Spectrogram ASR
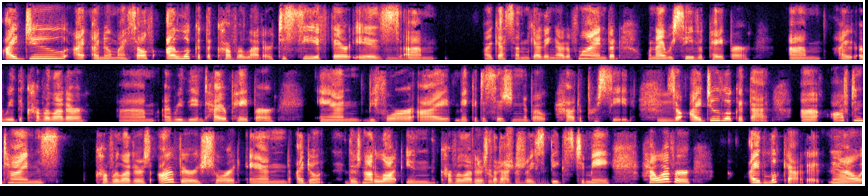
I do, I, I, know myself, I look at the cover letter to see if there is, mm. um, I guess I'm getting out of line, but when I receive a paper, um, I, I, read the cover letter, um, I read the entire paper, and before I make a decision about how to proceed. Mm. So I do look at that. Uh, oftentimes, cover letters are very short, and I don't. There's not a lot in cover letters that actually right. speaks to me. However, I look at it now,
